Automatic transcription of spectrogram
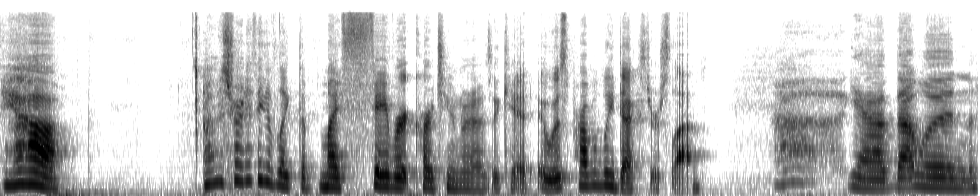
yeah. I was trying to think of like the my favorite cartoon when I was a kid. It was probably Dexter's Lab. Yeah, that one.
